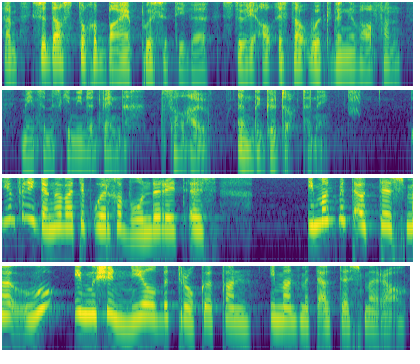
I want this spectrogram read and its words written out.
Ehm um, so daar's tog 'n baie positiewe storie al is daar ook dinge waarvan mense miskien nie noodwendig sal hou in the good doctor nie. Een van die dinge wat ek oor gewonder het is iemand met outisme, hoe emosioneel betrokke kan iemand met outisme raak?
